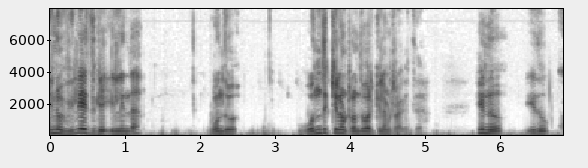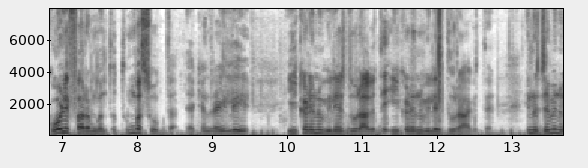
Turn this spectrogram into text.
ಇನ್ನು ವಿಲೇಜ್ಗೆ ಇಲ್ಲಿಂದ ಒಂದು ಒಂದು ಕಿಲೋಮೀಟ್ರ್ ಒಂದೂವರೆ ಕಿಲೋಮೀಟ್ರ್ ಆಗುತ್ತೆ. ಇನ್ನು ಇದು ಕೋಳಿ ಫಾರಮ್ಗಂತೂ ತುಂಬ ಸೂಕ್ತ. ಯಾಕೆಂದರೆ ಇಲ್ಲಿ ಈ ಕಡೆಯೂ ವಿಲೇಜ್ ದೂರ ಆಗುತ್ತೆ, ಈ ಕಡೆಯೂ ವಿಲೇಜ್ ದೂರ ಆಗುತ್ತೆ. ಇನ್ನು ಜಮೀನು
